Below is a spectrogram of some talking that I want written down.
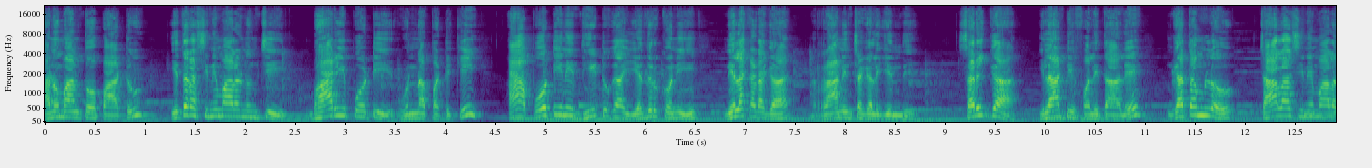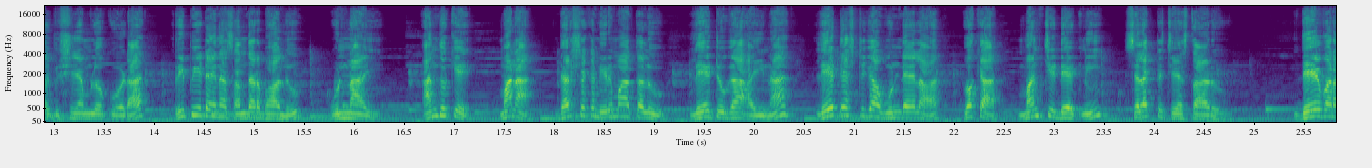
హనుమాన్తో పాటు ఇతర సినిమాల నుంచి భారీ పోటీ ఉన్నప్పటికీ ఆ పోటీని ధీటుగా ఎదుర్కొని నిలకడగా రాణించగలిగింది. సరిగ్గా ఇలాంటి ఫలితాలే గతంలో చాలా సినిమాల విషయంలో కూడా రిపీట్ అయిన సందర్భాలు ఉన్నాయి. అందుకే మన దర్శక నిర్మాతలు లేటుగా అయినా లేటెస్ట్గా ఉండేలా ఒక మంచి డేట్ని సెలెక్ట్ చేస్తారు దేవర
